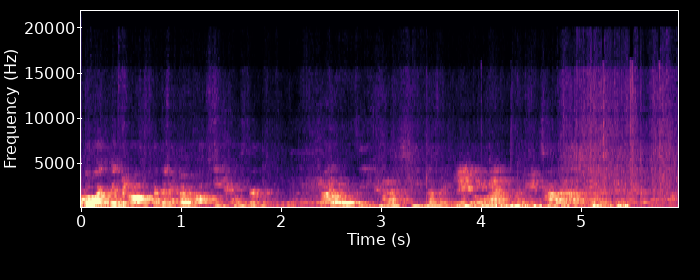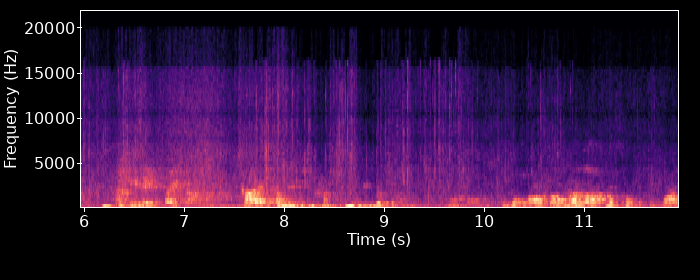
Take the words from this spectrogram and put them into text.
เอาไว้เป็นห้องก็ได้ค่ะห้องนี้ให้สักสามสี่ห้าชิ้นอะไรอย่างเงี้ยก็ว่าไปใช่อันที่เด็กไปกับใช่ค่ะไม่มีค่ะไม่มีประจำผู้ปกครองต้องมารับมาส่งทุกวัน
